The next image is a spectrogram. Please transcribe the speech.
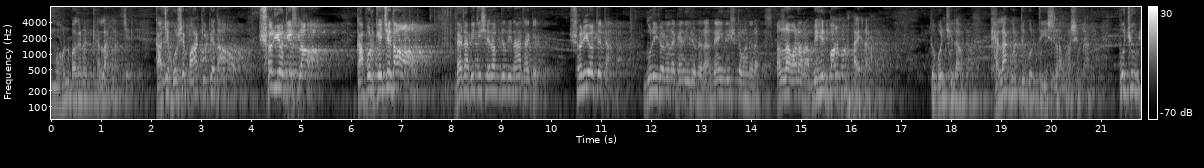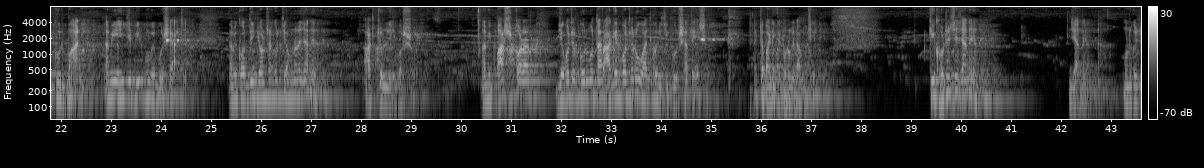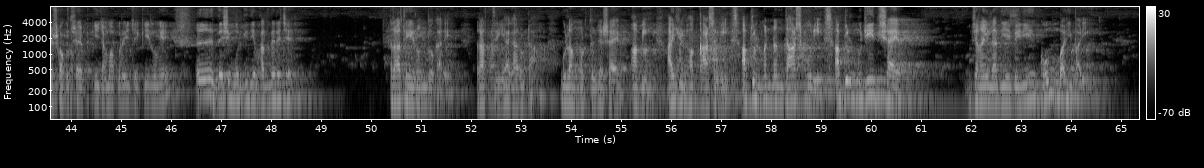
মোহনবাগানের খেলা হচ্ছে। কাছে বসে পা টিপে দাও। শরীয়ত ইসলাম, কাপড় কেচে দাও। বেটা বিধি সেরম যদি না থাকে শরীয়তেটা গুণীজনেরা, জ্ঞানীজনেরা ন্যায় নিষ্ঠবানেরা আল্লাহওয়ালারা, মেহেরবান ভাইরা তো বলছিলাম, খেলা করতে করতে ইসলাম আসে না। প্রচুর কুরবানি। আমি এই যে বীরভূমে বসে আছি। আমি কতদিন জলসা করছি আপনারা জানেন? আটচল্লিশ বছর। আমি পাশ করার যে বছর করব, তার আগের বছরও ওয়াজ করেছি পুরসাতে এসে। একটা বাড়িতে প্রোগ্রাম ছিল। কি ঘটেছে জানেন? জানেন না। মনে করছে শকত সাহেব কি জামা পরেছে, কি রঙে দেশি মুরগি দিয়ে ভাত বেড়েছে। রাতের অন্ধকারে। রাত্রি এগারোটা। গুলাম মুর্তজা সাহেব, আমি, আইজুল হক কাসমি, আব্দুল মান্নান দাসপুরি, আব্দুল মুজিদ সাহেব জাইলা দিয়ে বেরিয়ে গোম বাড়ি বাড়ি,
